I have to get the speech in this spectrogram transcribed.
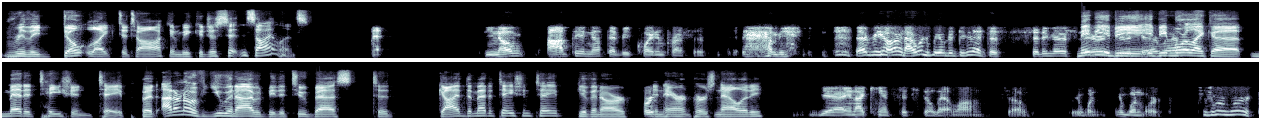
really don't like to talk, and we could just sit in silence. You know, oddly enough, that'd be quite impressive. I mean, that'd be hard. I wouldn't be able to do that just sitting there. Maybe it'd be it'd be more like a meditation tape, but I don't know if you and I would be the two best to guide the meditation tape, given our First, inherent personality. Yeah, and I can't sit still that long, so it wouldn't it wouldn't work. It just wouldn't work.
